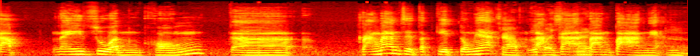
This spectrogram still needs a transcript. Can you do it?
กับในส่วนของอาทางด้านเศรษฐกิจตรงเนี้ยครับหลักการเอาไปใช้ต่างๆเนี่ยอืม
